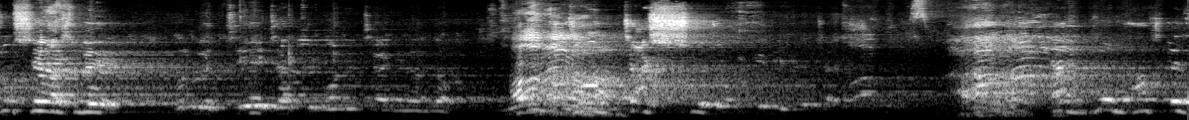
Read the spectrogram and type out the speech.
চষে আসবে বলবে যে যাকে মনে চাই না একজন চারশো জনকে নিবে একজন হাফেজ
